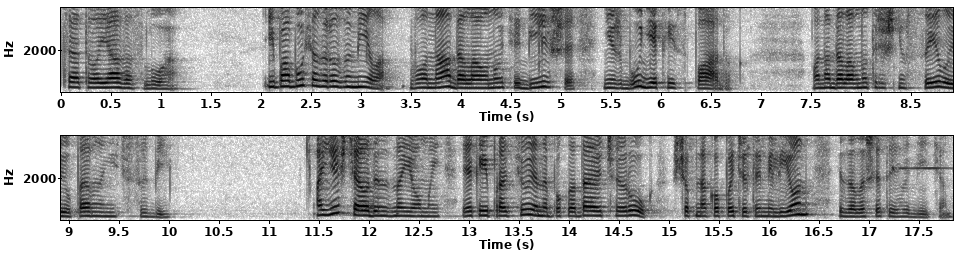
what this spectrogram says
це твоя заслуга. І бабуся зрозуміла, вона дала онуці більше, ніж будь-який спадок. Вона дала внутрішню силу і впевненість в собі. А є ще один знайомий, який працює, не покладаючи рук, щоб накопичити мільйон і залишити його дітям.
